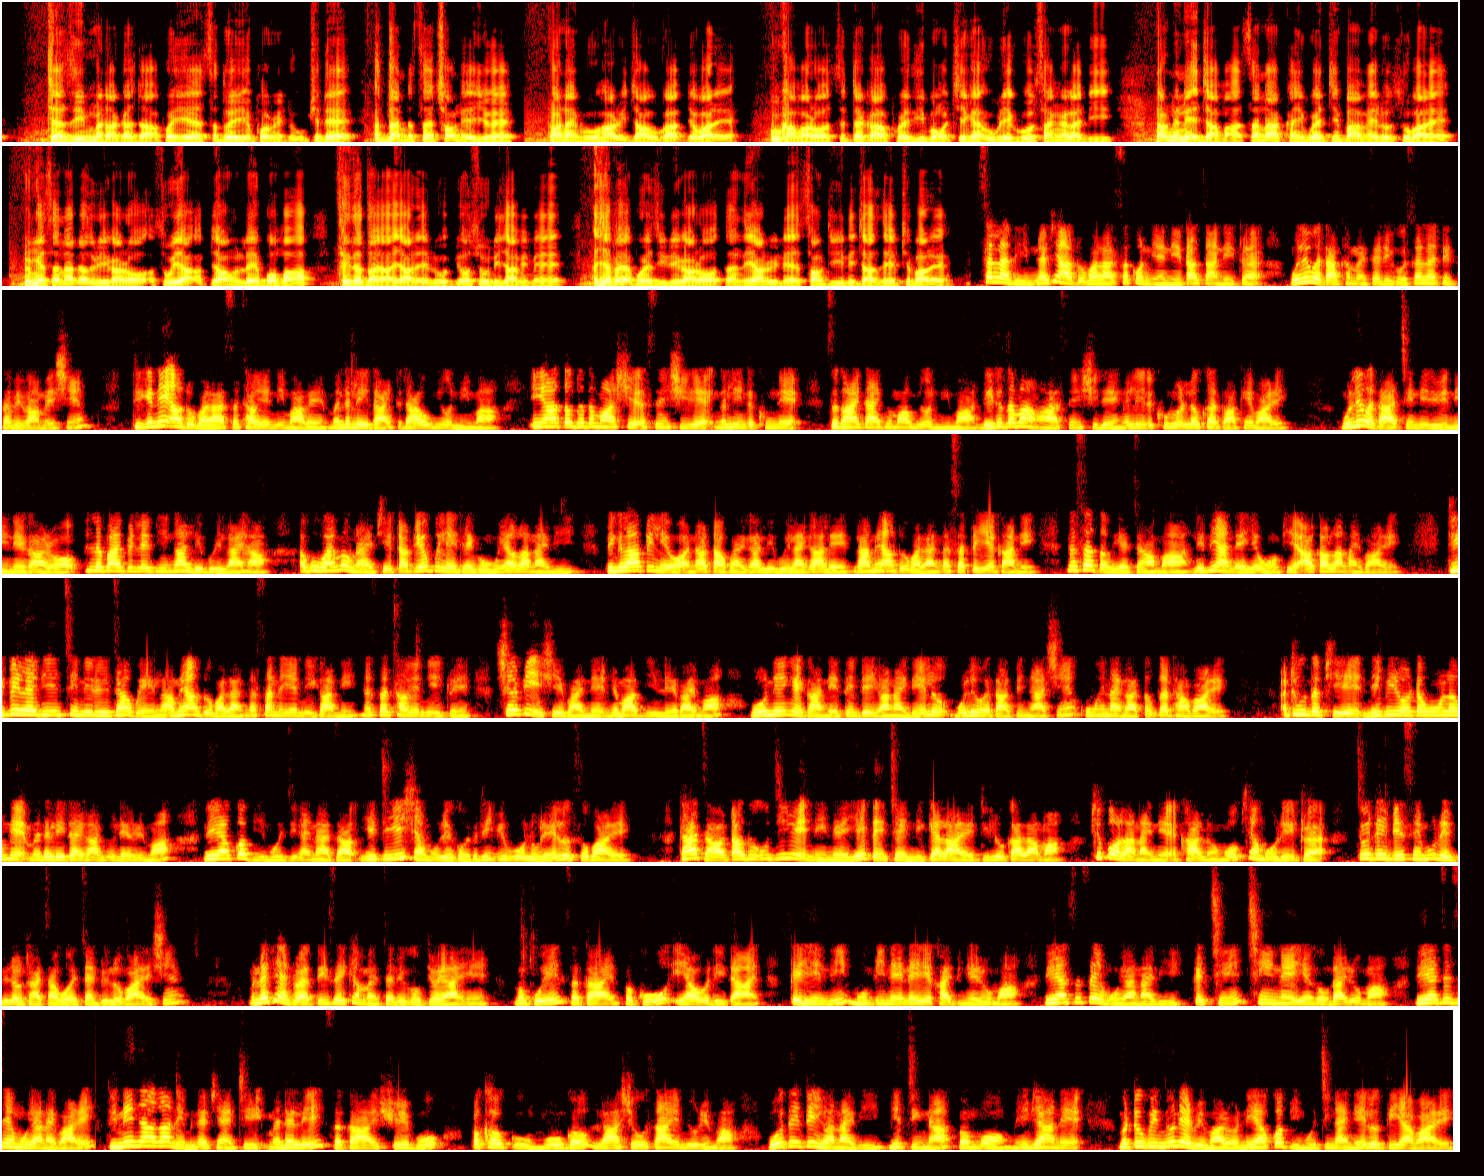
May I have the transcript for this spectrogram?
ဂျန်စီမဒါဂတ်စတာအဖွဲ့ရဲ့ဆက်သွယ်ရေးအဖွဲ့ဝင်တူဖြစ်တဲ့အသက်26နှစ်အရွယ်ဒေါ်နိုင်ဘူဟာရီဂျာအူကပြောပါတယ်ခုခါမှာတော့စစ်တပ်ကဖွဲ့စည်းပုံအခြေခံဥပဒေကိုဆိုင်းငံ့လိုက်ပြီးနောက်နှစ်နှစ်အကြာမှာဆန္ဒခံယူပွဲကျင်းပမယ်လို့ဆိုပါတယ်လူငယ်ဆန္ဒပြသူတွေကတော့အစိုးရအပြောင်းအလဲပေါ်မှာစိတ်သက်သာရရတယ်လို့ပြောဆိုနေကြပေမဲ့အရက်ဖက်အဖွဲ့အစည်းတွေကတော့တန်တရားတွေနဲ့စောင့်ကြည့်နေကြဆဲဖြစ်ပါတယ် ဆက်လက်ပြီးမနေ့ဖြန်အောက်တိုဘာလ18ရက်နေ့တောက်ကြနေ့အတွက်မွေးလေးဝတ္တာခမှန်ချက်တွေကိုဆက်လက်တင်ဆက်ပေးပါမယ်ရှင်။ဒီကနေ့အောက်တိုဘာလ16ရက်နေ့မှာပဲမန္တလေးတိုင်းတရားဦးမြို့အနီးမှာအင်အား3.8အဆင့်ရှိတဲ့ငလျင်တစ်ခုနဲ့စကိုင်းတိုင်းဖမောက်မြို့အနီးမှာ4.5အဆင့်ရှိတဲ့ငလျင်တစ်ခုတို့လှုပ်ခတ်သွားခဲ့ပါတယ်။မွေးလေးဝတ္တာအခြေအနေတွေအနေနဲ့ကတော့ဖိလစ်ပိုင်ပင်လယ်ပြင်ကလေပွေလိုင်းဟာအပူပိုင်းမုန်တိုင်းဖြစ်တောက်တရုတ်ပင်လယ်ထဲကိုဝင်ရောက်လာနိုင်ပြီး ဘင်္ဂလားပင်လယ်ော်အနောက်တောင်ပိုင်းကလေပွေလိုင်းကလည်းလာမယ့်အောက်တိုဘာလ22ရက်ကနေ23ရက်ကြာမှာလေးပြနဲ့ရုပ်ဝင်ဖြစ်အားကောက်လာနိုင်ပါတယ်။ဒီပင်လယ်ပြင်အခြေအနေတွေကြောင့်ပဲလာမယ့်အောက်တိုဘာလ22ရက်နေ့ကနေ26ရက်နေ့အတွင်းရှမ်းပြည်အရှေ့ပိုင်းနဲ့မြန်မာပြည်လယ်ပိုင်းမှာမိုးနှင်းငယ်ကနေအတင်တင်ရွာနိုင်တယ်လို့မိုးလေဝသပညာရှင်ဦးဝင်းနိုင်ကသုံးသပ်ထားပါတယ်။အထူးသဖြင့်နေပြည်တော်တဝန်းလုံးနဲ့မန္တလေးတိုင်းကမြို့နယ်တွေမှာနေရာကွက်ပြီးမိုးကြီးနိုင်တာကြောင့်ရေကြီးရေရှမ်းမှုတွေကိုသတိပြုဖို့လိုတယ်လို့ဆိုပါတယ်။ ဒါကြောင့်တောက်သူဦးကြီးတွေအနေနဲ့ရိတ်သိမ်းချိန်နီကက်လာတဲ့ဒီလိုကာလမှာဖြစ်ပေါ်လာနိုင်တဲ့အခါလွန်မိုးဖြတ်မှုတွေအတွက်ကြိုတင်ပြင်ဆင်မှုတွေပြုလုပ်ထားကြဖို့အကြံပြုလိုပါတယ်ရှင်။မနေ့ပြန်အတွက်တီးစိတ်ခတ်မှန်ချက်တွေကိုပြောရရင်မကွေး၊စကိုင်း၊ပဲခူး၊အေရဝတီတိုင်းကရင်နီမွန်ပြည်နယ်နဲ့ရခိုင်ပြည်နယ်တို့မှာနေရာစစ်စိတ်မိုးရနိုင်ပြီးကချင်ချင်းနဲ့ရန်ကုန်တိုင်းတို့မှာနေရာကျကျမိုးရနိုင်ပါတယ်ဒီနေ့ညကနေမနေ့ပြန်အထိမန္တလေးစကိုင်းရွှေဘိုပခုတ်ကူမိုးကုတ်လာရှိုးစတဲ့မြို့တွေမှာ မိုးတင်တင်ရွာနိုင်ပြီးမြစ်ကြီးနားဗမော်မင်းပြနဲ့မတူပီမြို့နယ်တွေမှာတော့နေရာကွက်ပြီးမိုးကြီးနိုင်တယ်လို့သိရပါတယ်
